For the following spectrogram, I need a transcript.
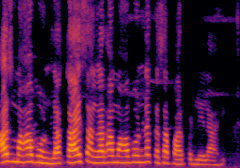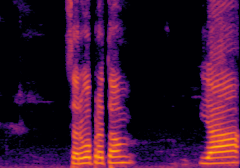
आज महाभोंडला काय सांगाल? हा महाभोंडला कसा पार पडलेला आहे? सर्वप्रथम या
